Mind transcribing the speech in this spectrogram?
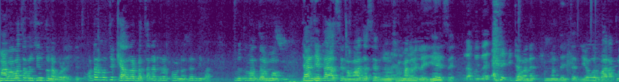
মা বাবা তখন চিন্তা না বড় হয়ে গেছে। ওটার প্রতি খেয়াল রাখবা তারা নজর দিবা। তুমি তোমার ধর্ম যার যেটা আছে নমাজ আছে মুসলমান হইলে ইয়ে আছে। এটা মানে সম্বন্ধে এটা দিও করবা আর আপনার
